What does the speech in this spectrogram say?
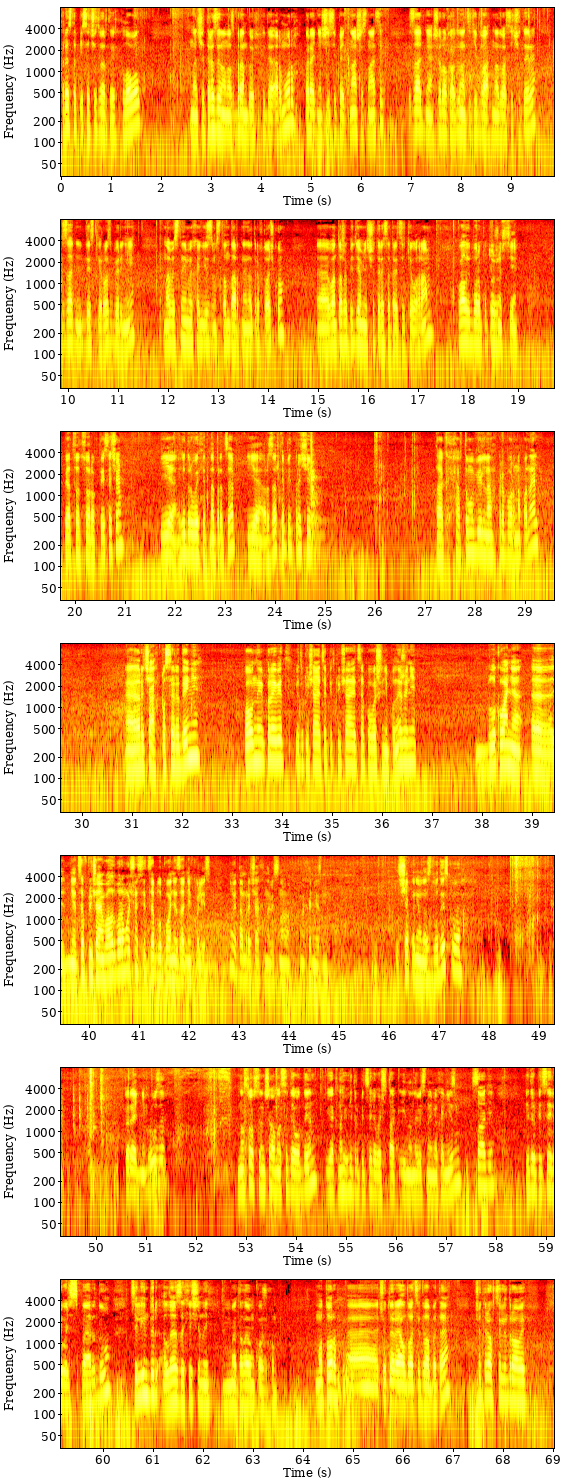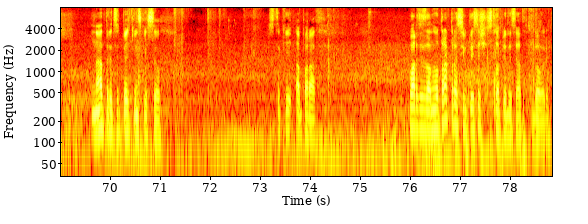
354 Lowell. Значить, резина у нас бренду йде Armour, передня 6,5 на 16, задня широка 11,2 на 24, задні диски розбірні, навісний механізм стандартний на трьохточку, е, вантажопідйомність 430 кг, вал відбору потужності 540 тисяч, є гідровихід на прицеп, є розетка під причіп. Так, автомобільна приборна панель. Е, Рычаг посередині. Повний привід відключається, підключається, повишені, понижені. Блокування. Е, ні, це включаємо вал відбору мощності, це блокування задніх коліс. Ну і там рычаг навісного механізму. Щеплення у нас дводискове. Передні грузи. Насос інша у нас іде один, як на гідропідсилювач, так і на навісний механізм ззаді. Гідропідсилювач спереду, циліндр, але захищений металевим кожухом. Мотор е, 4L22BT 4-циліндровий на 35 кінських сил. Ось такий апарат. Вартість даного трактора 7150 доларів.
